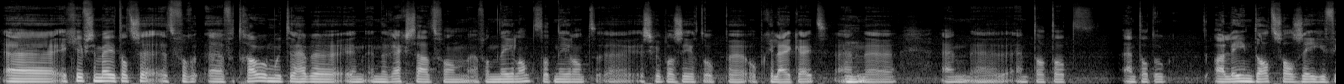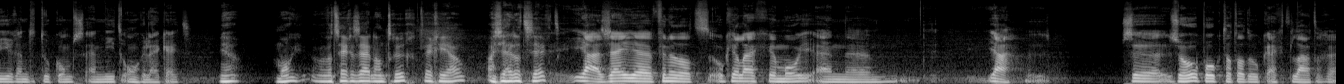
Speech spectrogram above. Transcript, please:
Eh, ik geef ze mee dat ze het ver- eh, vertrouwen moeten hebben in, in de rechtsstaat van, eh, van Nederland. Dat Nederland eh, is gebaseerd op, eh, op gelijkheid. En, Mhm. eh, en, eh, en, dat dat, en dat ook alleen dat zal zegevieren in de toekomst en niet ongelijkheid. Ja, mooi. Wat zeggen zij dan terug tegen jou als jij dat zegt? Ja, zij eh, vinden dat ook heel erg eh, mooi. En ehm, ja, ze, ze hopen ook dat dat ook echt later eh,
